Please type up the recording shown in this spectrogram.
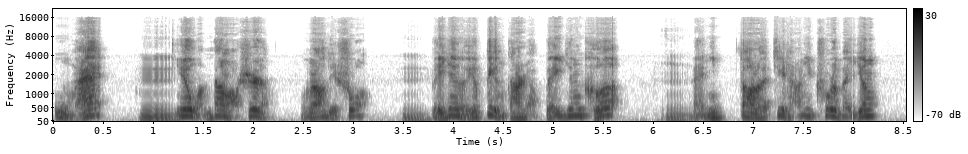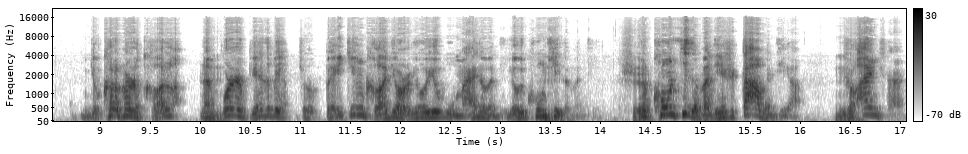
雾霾。嗯，因为我们当老师的，我们老得说，嗯，北京有一个病，当然叫北京咳。嗯，哎，你到了机场，你出了北京，你就咳咳的咳了，那嗯不是别的病，就是北京咳，就是由于雾霾的问题，由于空气的问题。这是，空气的问题是大问题啊！你嗯说安全，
